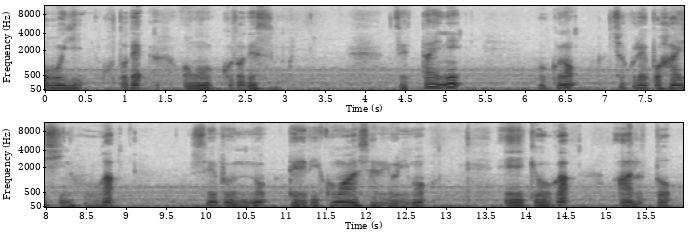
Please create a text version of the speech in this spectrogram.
多いことで思うことです。絶対に僕の食レポ配信の方がセブンのテレビコマーシャルよりも影響があると思います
